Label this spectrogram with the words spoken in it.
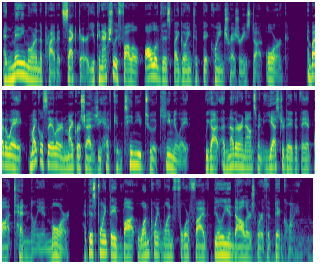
and many more in the private sector. You can actually follow all of this by going to bitcointreasuries.org. And by the way, Michael Saylor and MicroStrategy have continued to accumulate. We got another announcement yesterday that they had bought 10 million more. At this point, they've bought $1.145 billion worth of Bitcoin.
